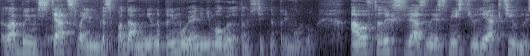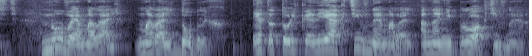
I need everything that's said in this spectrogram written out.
Рабы мстят своим господам не напрямую, они не могут отомстить напрямую. А во-вторых, связанная с местью реактивность Новая мораль, мораль добрых, это только реактивная мораль, она не проактивная.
